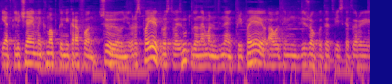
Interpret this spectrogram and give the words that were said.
и отключаемый кнопкой микрофон. Что, распаяю, просто возьму туда нормальный динамик, припаяю, а вот именно движок вот этот весь, который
